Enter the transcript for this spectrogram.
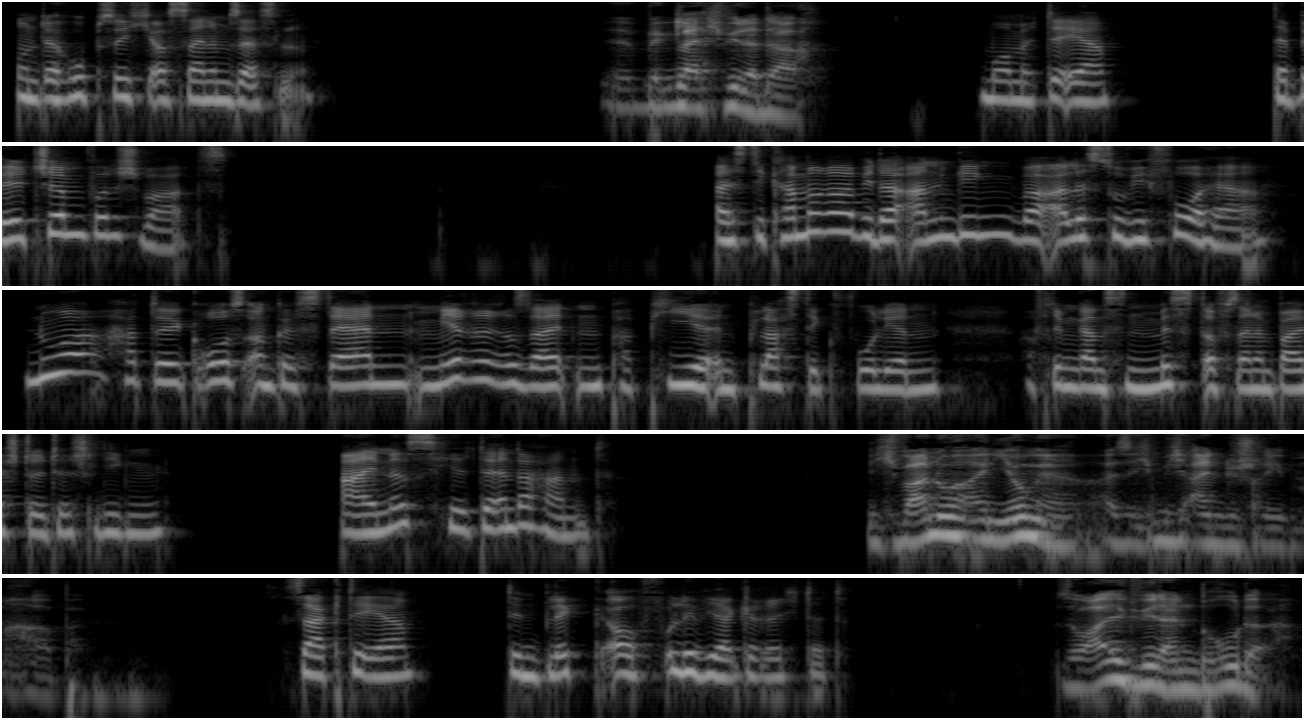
und erhob sich aus seinem Sessel. Äh, bin gleich wieder da, murmelte er. Der Bildschirm wurde schwarz. Als die Kamera wieder anging, war alles so wie vorher. Nur hatte Großonkel Stan mehrere Seiten Papier in Plastikfolien auf dem ganzen Mist auf seinem Beistelltisch liegen. Eines hielt er in der Hand. Ich war nur ein Junge, als ich mich eingeschrieben habe, sagte er, den Blick auf Olivia gerichtet. So alt wie dein Bruder.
